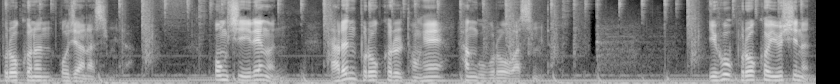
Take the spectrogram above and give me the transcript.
브로커는 오지 않았습니다. 홍씨 일행은 다른 브로커를 통해 한국으로 왔습니다. 이후 브로커 유 씨는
